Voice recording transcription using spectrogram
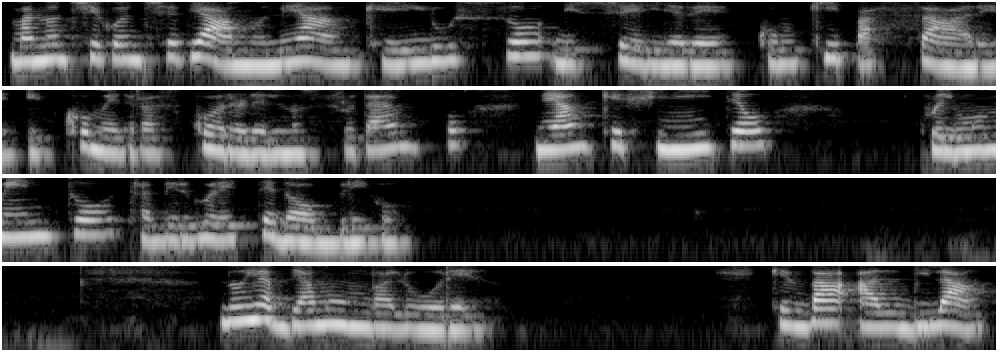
ma non ci concediamo neanche il lusso di scegliere con chi passare e come trascorrere il nostro tempo, neanche finito quel momento, tra virgolette, d'obbligo. Noi abbiamo un valore che va al di là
